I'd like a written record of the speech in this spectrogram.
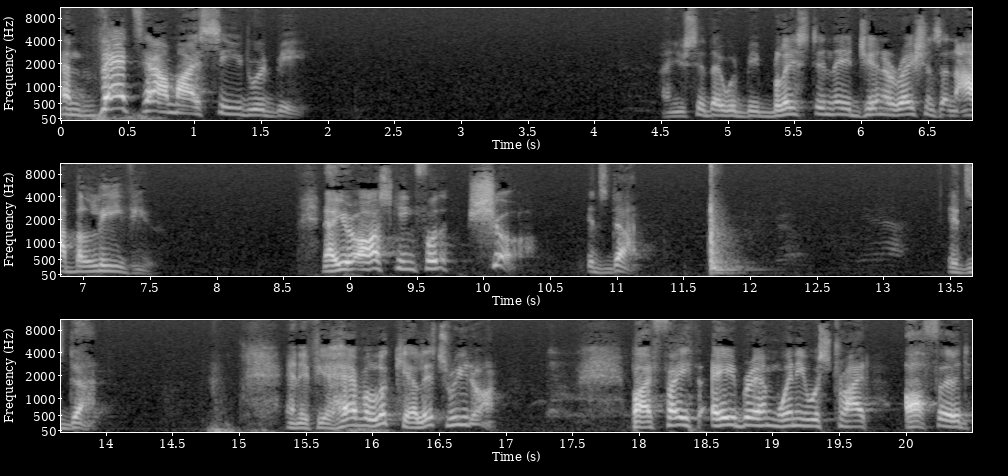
And that's how my seed would be. And you said they would be blessed in their generations, and I believe you. Now you're asking for the, sure, it's done. It's done. And if you have a look here, let's read on. By faith, Abraham, when he was tried, offered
